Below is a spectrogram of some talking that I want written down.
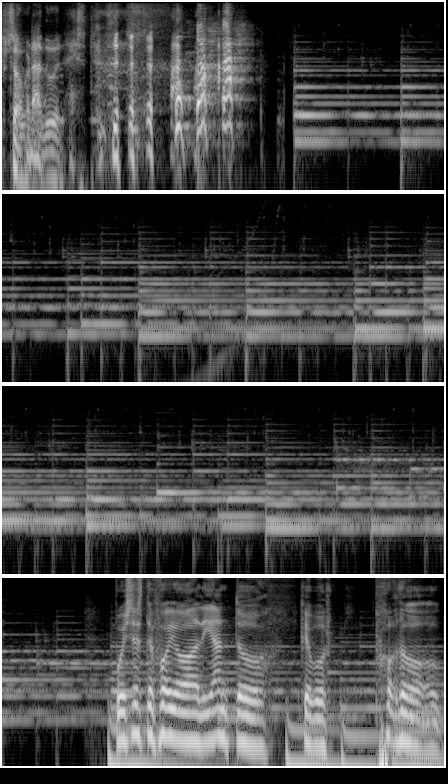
sobradura esta. Pois este foi o adianto que vos podo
